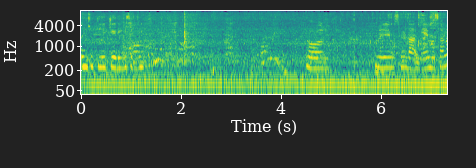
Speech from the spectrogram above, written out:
बन चुकी है केरी की सब्ज़ी। और मैंने इसमें डाल दिया है मसाला।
